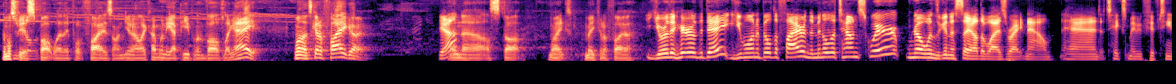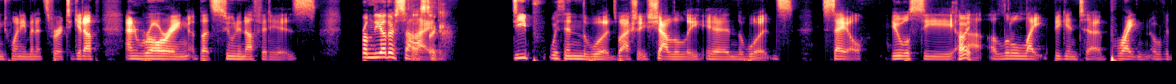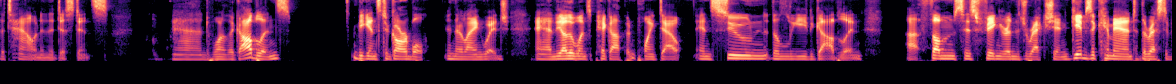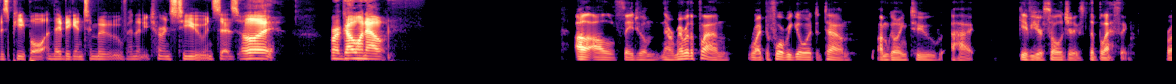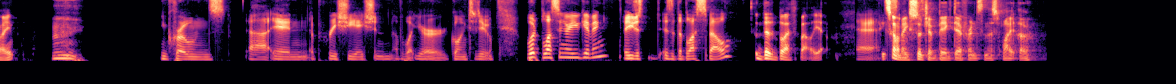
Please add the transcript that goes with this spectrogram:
There must be a spot where they put fires on. You know, like I'm gonna get people involved. Like, hey, come on, let's get a fire going. Yeah. And uh, I'll start like making a fire. You're the hero of the day. You want to build a fire in the middle of the town square? No one's going to say otherwise right now. And it takes maybe 15, 20 minutes for it to get up and roaring, but soon enough it is. From the other side, Fantastic. deep within the woods, well, actually, shallowly in the woods, sail, you will see uh, a little light begin to brighten over the town in the distance. And one of the goblins begins to garble in their language, and the other ones pick up and point out. And soon the lead goblin uh, thumbs his finger in the direction, gives a command to the rest of his people, and they begin to move. And then he turns to you and says, Oi, we're going out. I'll, I'll say to him, now remember the plan. Right before we go into town, I'm going to uh, give your soldiers the blessing, right? Mm. He groans uh, in appreciation of what you're going to do. What blessing are you giving? Are you just, is it the bless spell? The bless spell, yeah. It's gonna make such a big difference in this fight, though.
